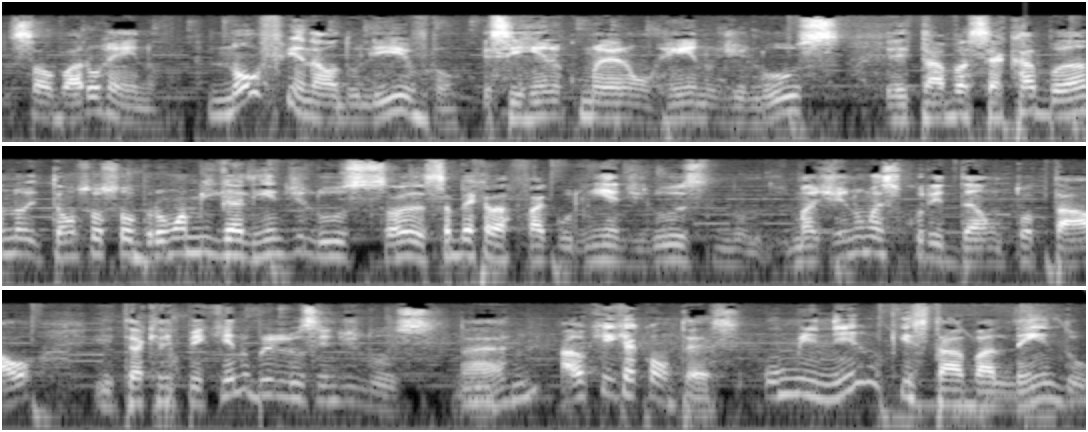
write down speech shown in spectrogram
de salvar o reino. No final do livro, esse reino, como ele era um reino de luz, ele estava se acabando. Então então só sobrou uma migalhinha de luz. Sabe aquela fagulhinha de luz? Imagina uma escuridão total e tem aquele pequeno brilhozinho de luz, né? Uhum. Aí o que que acontece? O menino que estava lendo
